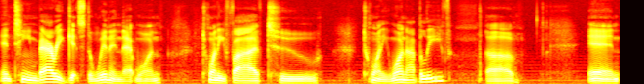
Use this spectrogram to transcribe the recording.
and Team Barry gets the win in that one, 25 to 21, I believe. Uh, and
